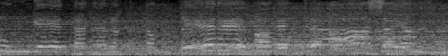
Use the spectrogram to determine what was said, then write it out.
పొంగే తన రక్తం పేరే పవిత్ర ఆశయం.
